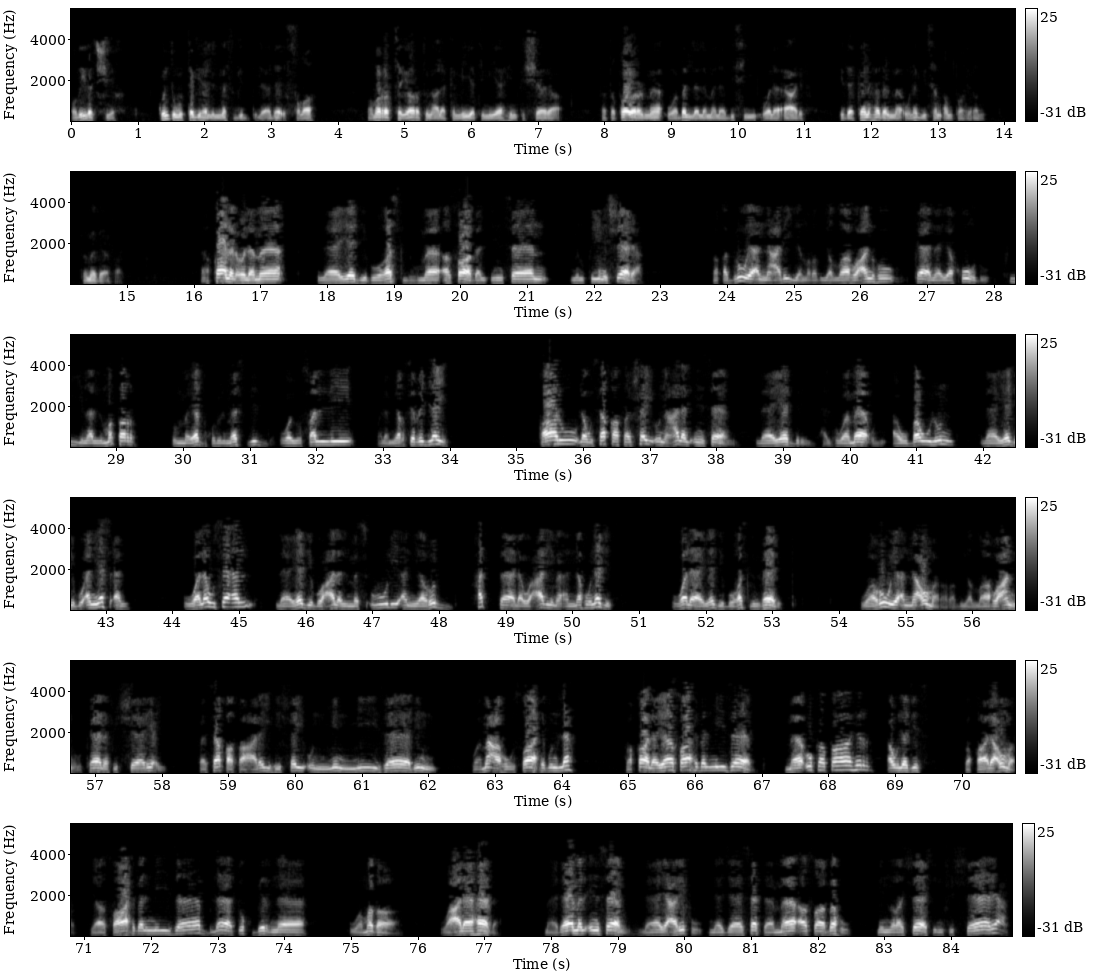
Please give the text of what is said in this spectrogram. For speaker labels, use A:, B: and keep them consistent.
A: فضيلة الشيخ كنت متجها للمسجد لأداء الصلاة ومرت سيارة على كمية مياه في الشارع فتطاير الماء وبلل ملابسي ولا أعرف إذا كان هذا الماء نجسا أم طاهرا فماذا أفعل؟
B: قال العلماء لا يجب غسل ما أصاب الإنسان من طين الشارع. فقد روي أن عليا رضي الله عنه كان يخوض طين المطر ثم يدخل المسجد ويصلي ولم يغسل رجليه. قالوا لو سقط شيء على الإنسان لا يدري هل هو ماء أو بول لا يجب أن يسأل ولو سأل لا يجب على المسؤول أن يرد حتى لو علم أنه نجس ولا يجب غسل ذلك. وروي أن عمر رضي الله عنه كان في الشارع فسقط عليه شيء من ميزاب ومعه صاحب له فقال يا صاحب الميزاب ماؤك طاهر أو نجس؟ فقال عمر يا صاحب الميزاب لا تخبرنا ومضى. وعلى هذا ما دام الإنسان لا يعرف نجاسة ما أصابه من رشاش في الشارع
